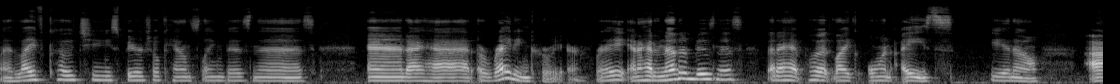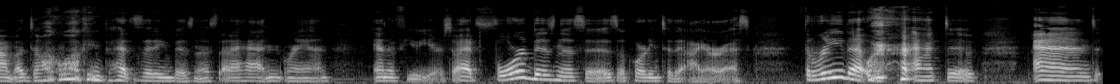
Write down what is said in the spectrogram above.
my life coaching, spiritual counseling business, and I had a writing career, right? And I had another business that I had put like on ice, you know, um, a dog walking pet sitting business that I hadn't ran in a few years. So I had four businesses, according to the IRS, three that were active, and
